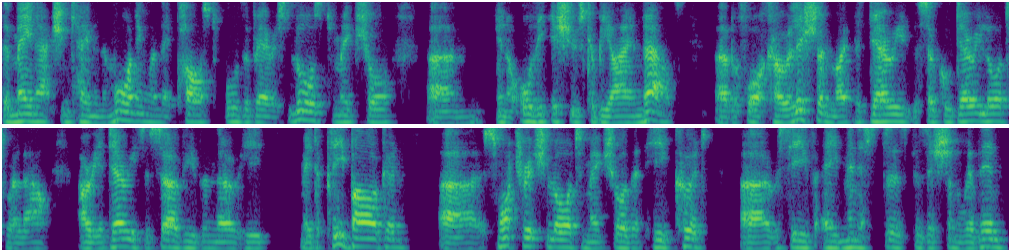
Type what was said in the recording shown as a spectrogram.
The main action came in the morning when they passed all the various laws to make sure um, you know all the issues could be ironed out uh, before a coalition, like the Deri, the so-called Deri law, to allow Aryeh Deri to serve even though he made a plea bargain. Uh, Smotrich law to make sure that he could uh, receive a minister's position within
